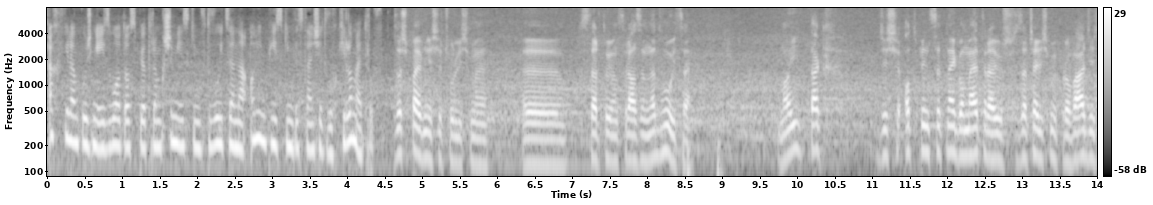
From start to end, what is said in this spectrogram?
a chwilę później złoto z Piotrem Krzymińskim w dwójce na olimpijskim dystansie dwóch kilometrów. Dość pewnie się czuliśmy e, startując razem na dwójce. No i tak gdzieś od 500 metra już zaczęliśmy prowadzić.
